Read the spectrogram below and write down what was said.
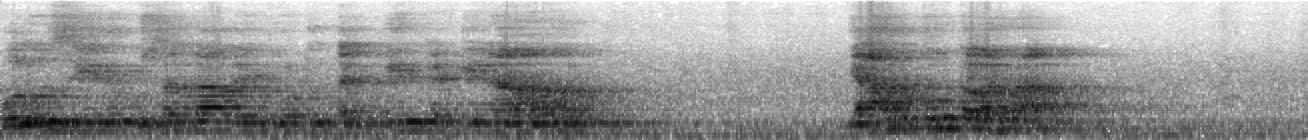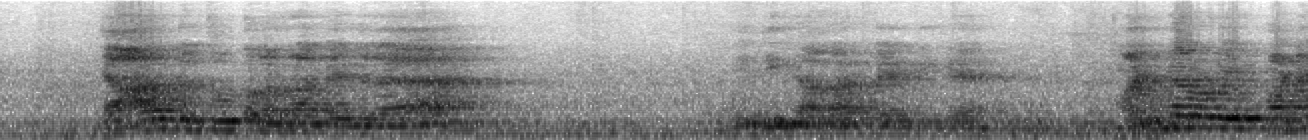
ஒலு செய்து முசல்லாவை போட்டு தண்ணீர் கட்டினார் யார் தூக்க வர்றா? யாருக்கு தூக்க வர்றாங்க இதுல? நீங்க அலர்ட் ஆயிட்டீங்க மன்னருடைய படை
